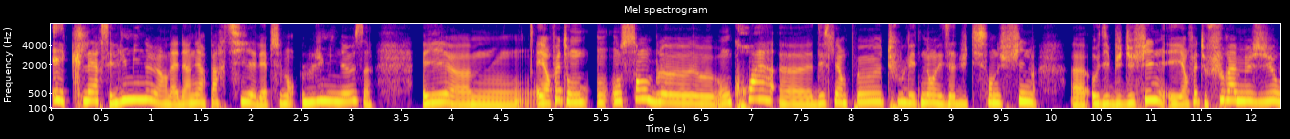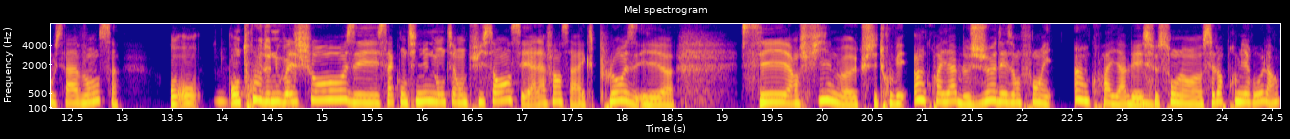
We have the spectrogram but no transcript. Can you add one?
éclaire. C'est lumineux. hein. La dernière partie, elle est absolument lumineuse. Et, euh, et en fait, on, on, on semble, euh, on croit euh, déceler un peu tous les tenants, les aboutissants du film au début du film. Et en fait, au fur et à mesure où ça avance, on, trouve de nouvelles choses et ça continue de monter en puissance. Et à la fin, ça explose. Et c'est un film que j'ai trouvé incroyable. Le jeu des enfants est incroyable. Et ce sont, c'est leur premier rôle. Hein.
